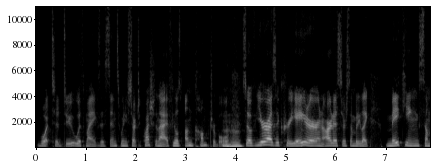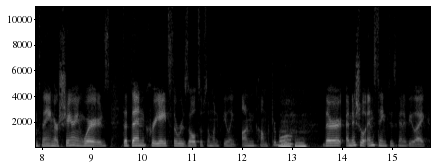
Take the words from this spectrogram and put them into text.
what to do with my existence when you start to question that it feels uncomfortable. Mm-hmm. So if you're as a creator an artist or somebody like making something or sharing words that then creates the results of someone feeling uncomfortable mm-hmm. their initial instinct is going to be like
